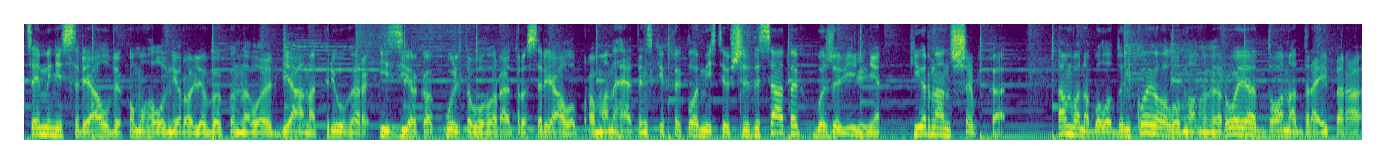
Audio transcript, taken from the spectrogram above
Цей міні-серіал, в якому головні ролі виконали Діана Крюгер і зірка культового ретро-серіалу про мангеттенських рекламістів 60-х божевільні Кірнан Шипка. Там вона була донькою головного героя Дона Дрейпера,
